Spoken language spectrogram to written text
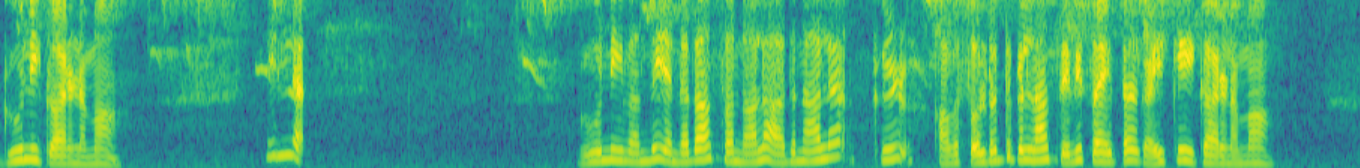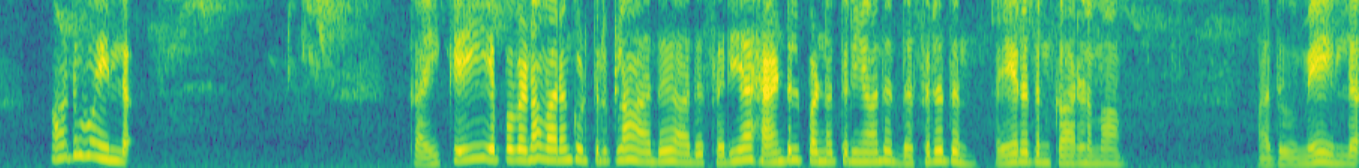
கூனி காரணமா? இல்லை. கூனி வந்து என்னதான் சொன்னாலும் அதனால் கீழ் அவள் சொல்கிறதுக்கெல்லாம் செவி சாய்த்த கைகை காரணமா? அதுவும் இல்லை. கைகை எப்போ வேணால் வரம் கொடுத்துருக்கலாம். அது அதை சரியாக ஹேண்டில் பண்ண தெரியாத தசரதன் தயரதன் காரணமா? அதுவுமே இல்லை.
